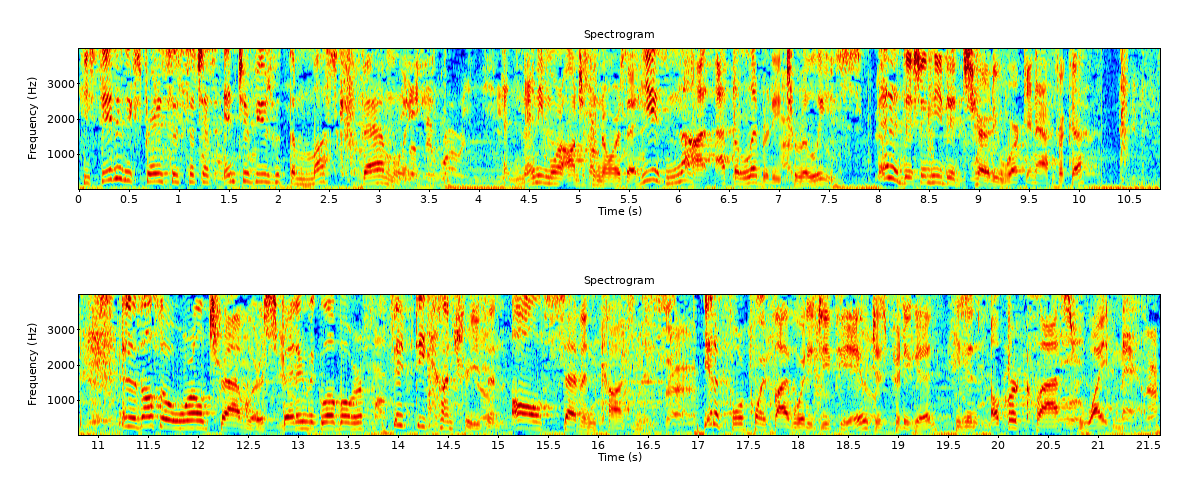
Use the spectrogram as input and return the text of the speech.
He stated experiences such as interviews with the Musk family and many more entrepreneurs that he is not at the liberty to release. In addition, he did charity work in Africa, and is also a world traveler, spanning the globe over 50 countries and all seven continents. He had a 4.5 weighted GPA, which is pretty good. He's an upper class white male.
